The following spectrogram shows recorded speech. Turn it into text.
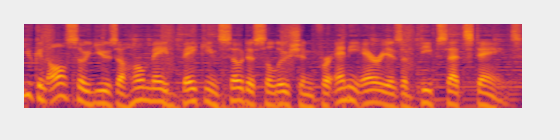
You can also use a homemade baking soda solution for any areas of deep-set stains.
